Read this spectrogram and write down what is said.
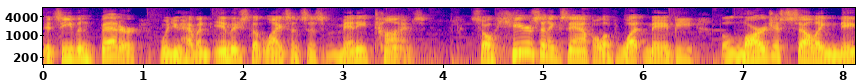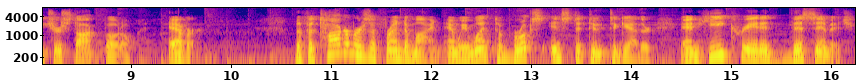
it's even better when you have an image that licenses many times. So here's an example of what may be the largest selling nature stock photo ever. The photographer is a friend of mine, and we went to Brooks Institute together, and he created this image.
